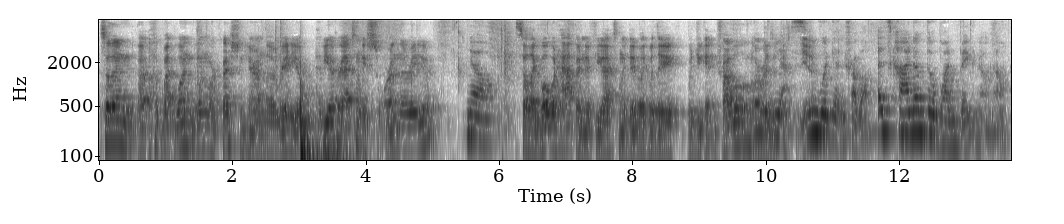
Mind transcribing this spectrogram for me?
So then, uh, one one more question here on the radio. Have you ever accidentally swore on the radio? No. So like, what would happen if you accidentally did? Like, would they? Would you get in trouble, or was it Yes, just yeah? you would get in trouble. It's kind of the one big no no.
